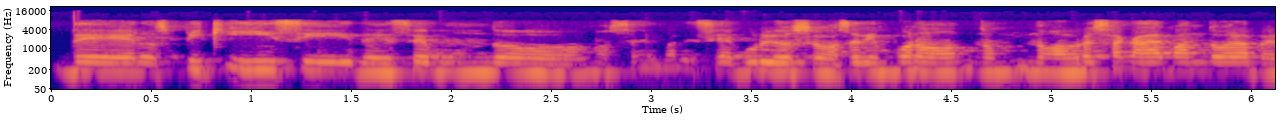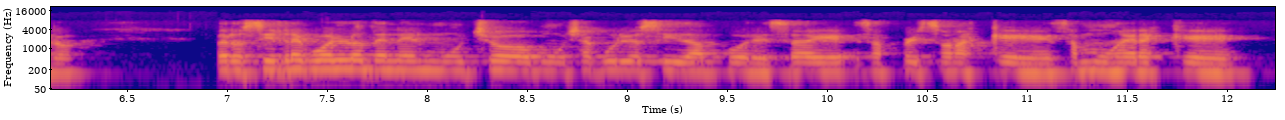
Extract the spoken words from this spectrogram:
de los de ese mundo, no sé, me parecía curioso. Hace tiempo no, no, abro esa caja de Pandora, pero, pero sí recuerdo tener mucho, mucha curiosidad por esa, esas personas que, esas mujeres que,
